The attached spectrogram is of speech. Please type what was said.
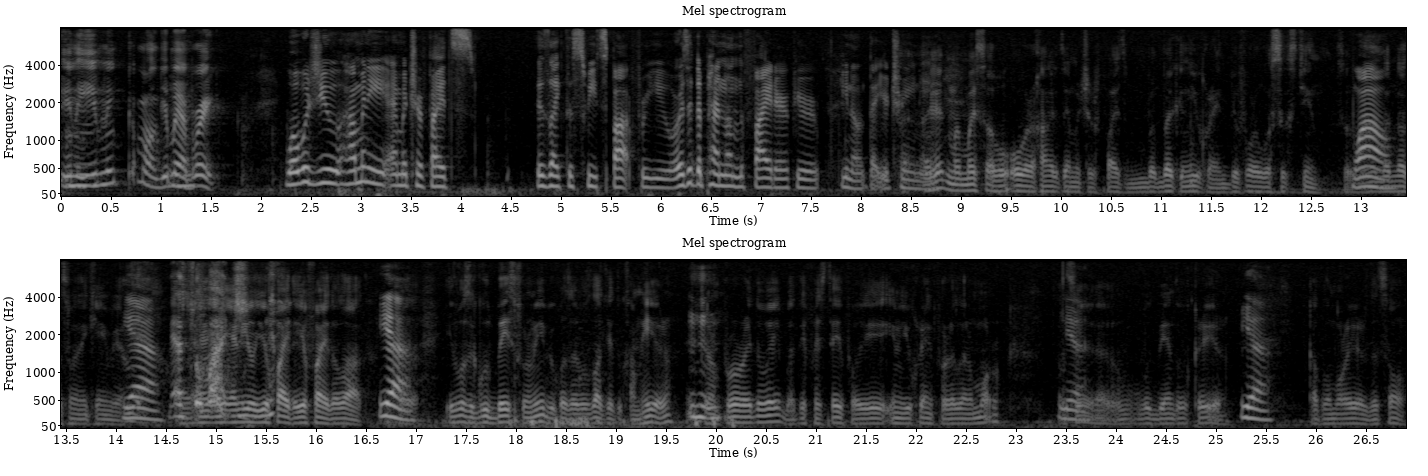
in Mm-hmm. the evening. Come on, give me a break. What would you? How many amateur fights is like the sweet spot for you, or does it depend on the fighter if you're, you know, that you're training? I had myself over 100 amateur fights b- back in Ukraine before I was 16. So Wow. that's when I came here. Yeah. That's And- too and, much. And you, you fight, you fight a lot. Yeah. Uh, it was a good base for me because I was lucky to come here and Mm-hmm. turn pro right away. But if I stay for in Ukraine for a little more, that's Yeah. it, uh, would be end of career. Yeah. A couple more years, that's all.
